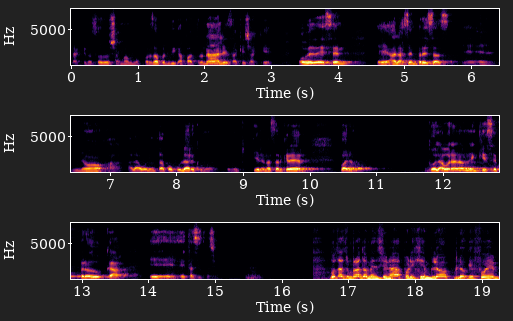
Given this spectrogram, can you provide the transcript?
las que nosotros llamamos fuerzas políticas patronales, aquellas que obedecen eh, a las empresas eh, y no a, la voluntad popular como, como quieren hacer creer, bueno, colaboraron en que se produzca esta situación. Vos hace un rato mencionabas, por ejemplo, lo que fue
